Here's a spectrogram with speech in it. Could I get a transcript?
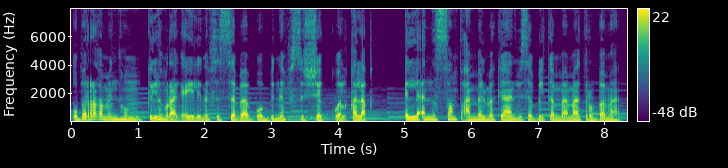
وبالرغم انهم كلهم راجعين لنفس السبب وبنفس الشك والقلق إلا أن الصمت عم المكان بسبب الكمامات ربما.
